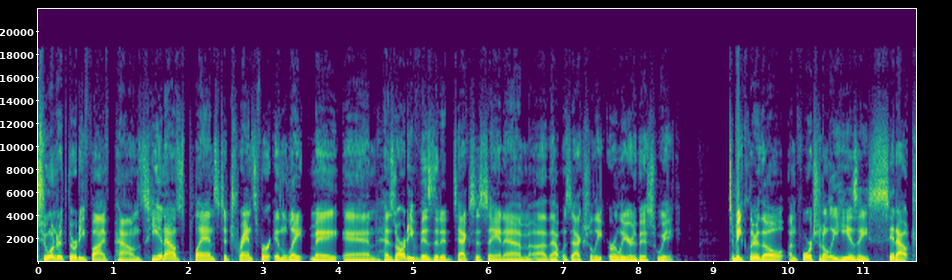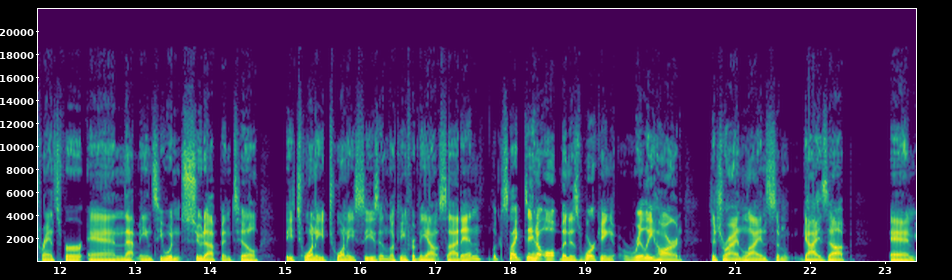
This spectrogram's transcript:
235 pounds. He announced plans to transfer in late May and has already visited Texas A&M. Uh, that was actually earlier this week. To be clear, though, unfortunately, he is a sit-out transfer, and that means he wouldn't suit up until the 2020 season. Looking from the outside in, looks like Dana Altman is working really hard to try and line some guys up and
